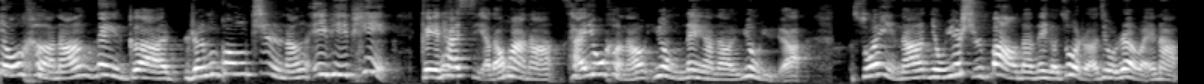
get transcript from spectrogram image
有可能那个人工智能 APP 给他写的话呢，才有可能用那样的用语。所以呢，《纽约时报》的那个作者就认为呢，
